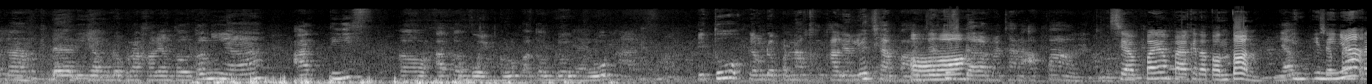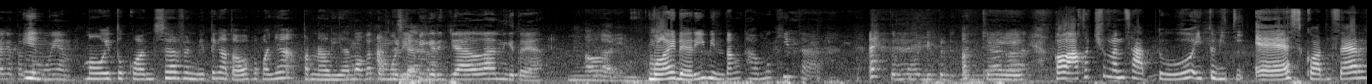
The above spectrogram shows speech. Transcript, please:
Nah, dari yang udah pernah kalian tonton nih ya, artis eh, atau boy group atau girl group itu yang udah pernah kalian lihat siapa aja Oh. terus dalam acara apa gitu. Siapa yang pernah kita tonton? Ya, In- Siapa yang intinya pernah kita in- temuin? mau itu konser fan meeting atau apa pokoknya pernah lihat Mau ketemu di pinggir jalan gitu ya? enggak ya. mulai dari bintang tamu kita Ketemu di Oke. bandara. Kalau aku cuman satu, itu BTS konser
